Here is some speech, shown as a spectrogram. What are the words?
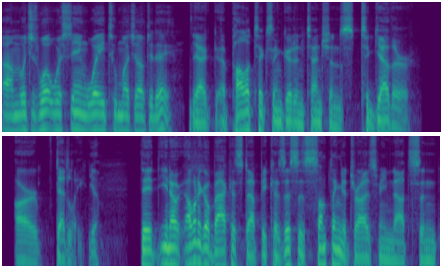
um, which is what we're seeing way too much of today. Yeah, uh, politics and good intentions together are deadly. Yeah. They, you know, I want to go back a step because this is something that drives me nuts, and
